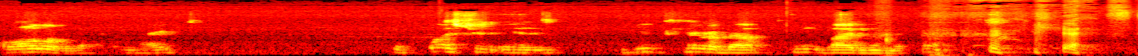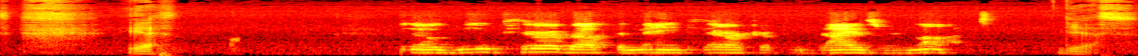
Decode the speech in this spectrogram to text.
all of that, right? The question is, do you care about anybody in the film? yes yes You know, do you care about the main character if he dies or not? yes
